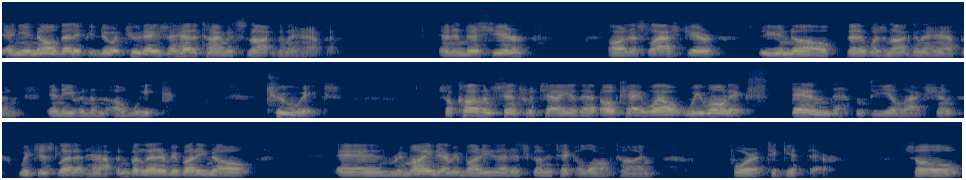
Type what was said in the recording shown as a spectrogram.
And you know that if you do it two days ahead of time, it's not going to happen. And in this year, or this last year, you know that it was not going to happen in even a week, two weeks. So common sense would tell you that, okay, well, we won't extend the election. We just let it happen, but let everybody know and remind everybody that it's going to take a long time for it to get there. So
